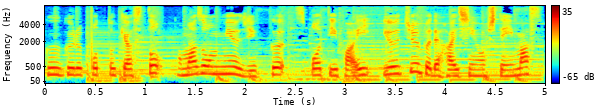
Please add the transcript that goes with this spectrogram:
Google Podcast、Amazon Music、Spotify、YouTube で配信をしています。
